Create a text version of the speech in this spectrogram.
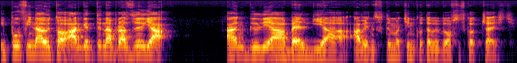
I półfinały to Argentyna, Brazylia, Anglia, Belgia. A więc w tym odcinku to by było wszystko. Cześć.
